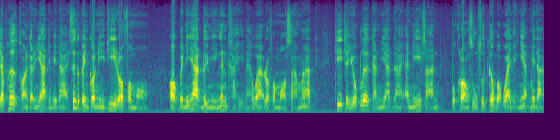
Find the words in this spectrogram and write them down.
จะเพิกถอนการอนุญาตนี้ไม่ได้ ซึ่งก็เป็นกรณีที่รฟม ออกใบอนุญาตโดยมีเงื่อนไขนะว่ารฟมสามารถที่จะยกเลิกการอนุญาตได้ อันนี้ศาลปกครองสูงสุดก็บอกว่าอย่างเงี้ยไม่ได้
